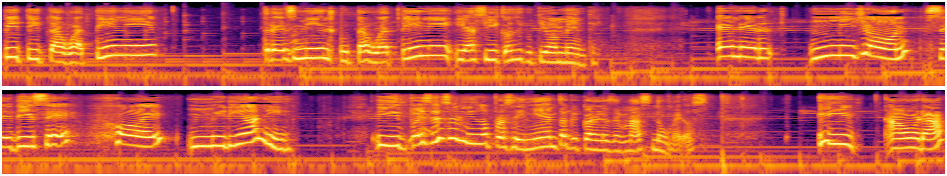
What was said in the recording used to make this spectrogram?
Piti Tahuatini, 3000 Tahuatini y así consecutivamente. En el millón se dice Joe Miriani. Y pues es el mismo procedimiento que con los demás números. Y ahora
